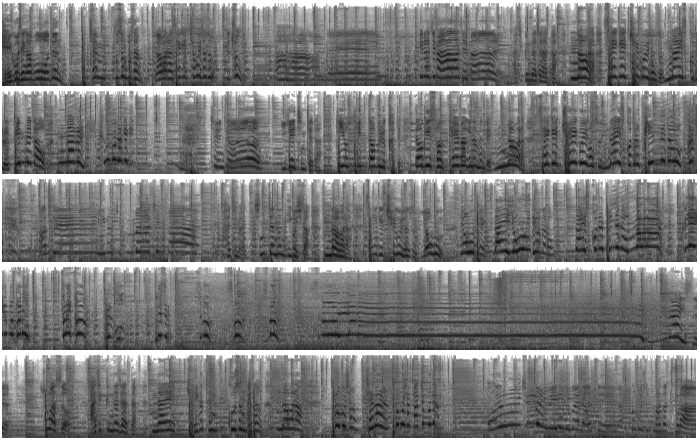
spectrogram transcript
개고생하고 얻은 참 구승보상 나와라 세계 최고의 선수 대충. 아 안돼 이러지 마 제발. 아직 끝나지 않았다. 나와라 세계 최고의 선수 나의 스쿼드를 빛내다오. 나를 흥분하게. 젠장. 이게 진짜다. TOTW 카드. 여기서 대박이 나면 돼. 나와라 세계 최고의 선수 나의 스쿼드를 빛내다오. 그렇지. 안돼 제발 하지만 진짜는 이것이다. 나와라. 세계 최고의 선수 영웅 영웅팩 나의 영웅이 되어다오 나의 스쿼드를 빛내다오 나와라! 그의 이름은 바로 스트라이커! 별- 어? 부대스리 스몰 스몰 스몰 스몰 나이스! 좋았어. 아직 끝나지 않았다. 나의 개 같은 구승 보상 나와라 프로모션! 제발 프로모션 맛 좀 보자! 어휴 정말 왜 이러는 거야 나한테. 나 프로모션 좀 하나 줘라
